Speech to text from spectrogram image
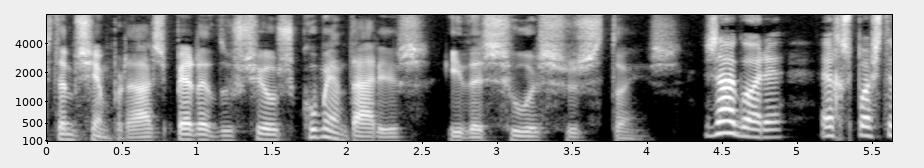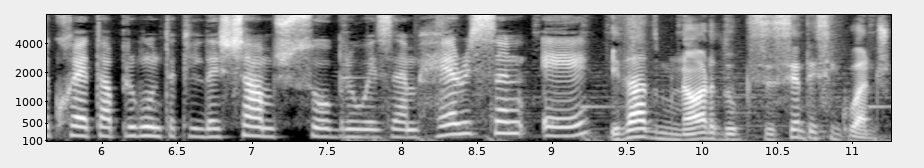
Estamos sempre à espera dos seus comentários e das suas sugestões. Já agora, a resposta correta à pergunta que lhe deixamos sobre o exame Harrison é. Idade menor do que 65 anos.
